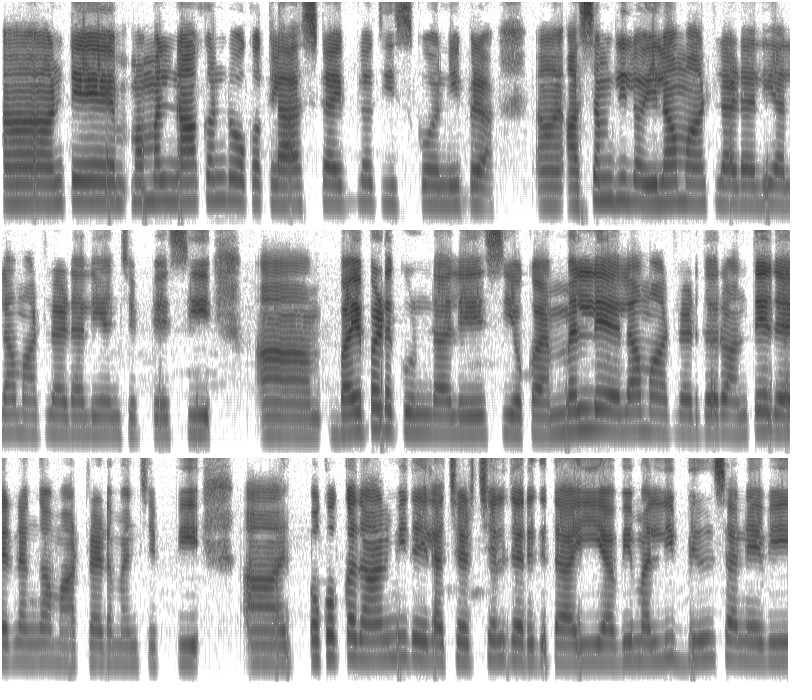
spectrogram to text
ఆహ్, అంటే మమ్మల్ని నాకంటూ ఒక క్లాస్ టైప్‌లో తీసుకొని ప్ర ఆహ్, అసెంబ్లీలో ఇలా మాట్లాడాలి, అలా మాట్లాడాలి అని చెప్పేసి ఆహ్, భయపడకుండా లేసి ఒక ఎమ్మెల్యే ఎలా మాట్లాడతారో అంతే ధైర్యంగా మాట్లాడమని చెప్పి ఆహ్, ఒక్కొక్క దాని మీద ఇలా చర్చలు జరుగుతాయి. అవి మళ్ళీ బిల్స్ అనేవి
